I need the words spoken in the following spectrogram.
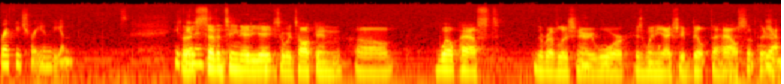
refuge for Indians. He So finished- 1788. So we're talking uh, well past the Revolutionary Mm-hmm. War is when he actually built the house up there. yeah,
